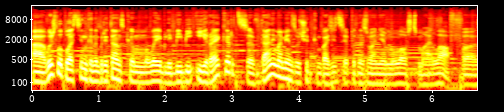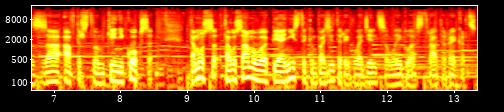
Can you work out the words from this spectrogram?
А вышла пластинка на британском лейбле BBE Records. В данный момент звучит композиция под названием Lost My Love за авторством Кенни Кокса, того, того самого пианиста, композитора и владельца лейбла Strata Records.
